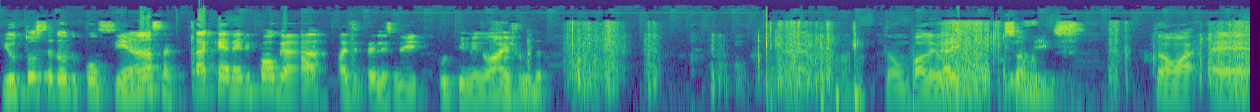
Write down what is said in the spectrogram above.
E o torcedor do Confiança está querendo empolgar, mas infelizmente o time não ajuda. É, então, valeu. E aí, meus amigos. Então, é,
